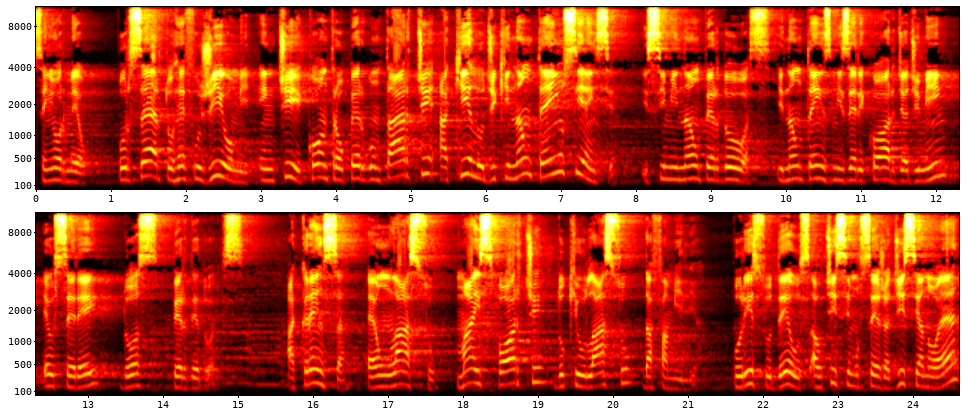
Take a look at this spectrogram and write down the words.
Senhor meu, por certo refugio-me em ti contra o perguntar-te aquilo de que não tenho ciência. E se me não perdoas e não tens misericórdia de mim, eu serei dos perdedores. A crença é um laço mais forte do que o laço da família. Por isso, Deus Altíssimo seja, disse a Noé:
